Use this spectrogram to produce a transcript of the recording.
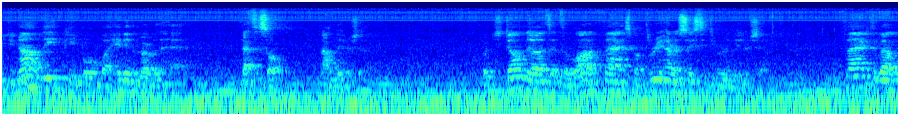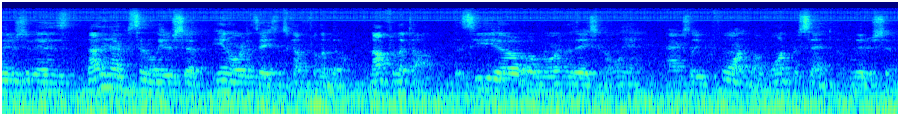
You do not lead people by hitting them over the head. That's assault, not leadership. What you don't know is that there's a lot of facts about 360 degree leadership. The fact about leadership is 99% of leadership in organizations comes from the middle, not from the top. The CEO of an organization only actually performs about 1% of leadership.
